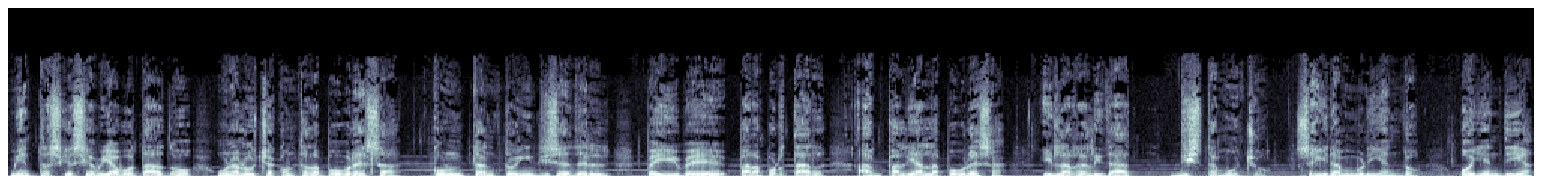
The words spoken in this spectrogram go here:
mientras que se había votado una lucha contra la pobreza con un tanto índice del PIB para aportar a paliar la pobreza y la realidad dista mucho. Seguirán muriendo. Hoy en día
